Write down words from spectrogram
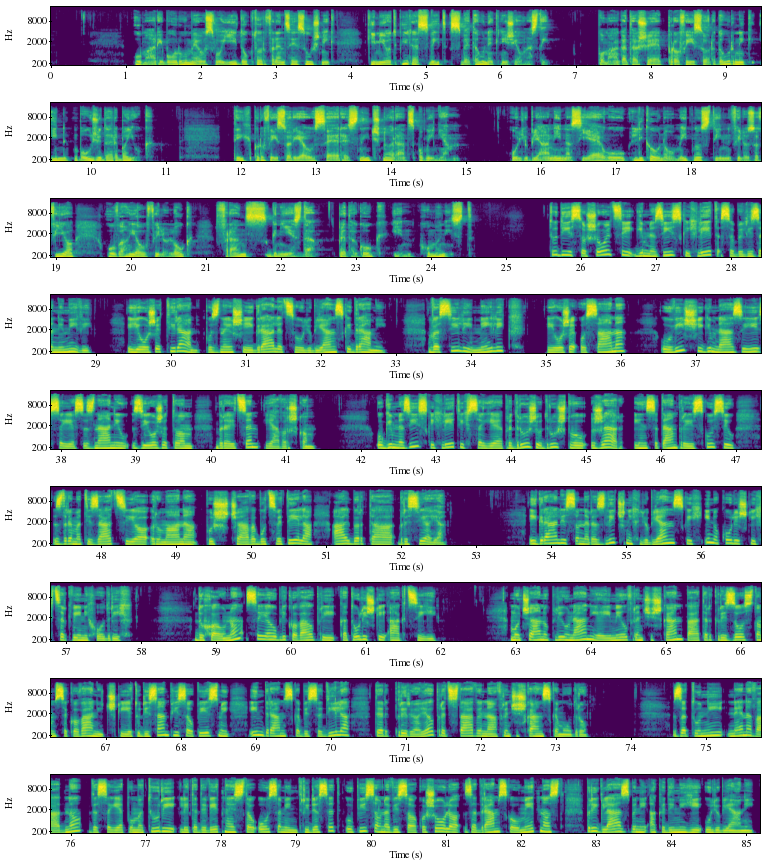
V Mariboru me osvoji dr. France Sušnik, ki mi odpira svet svetovne književnosti. Pomagata še profesor Dornik in Božidar Bajuk. Teh profesorjev se resnično rad spominjam. V Ljubljani nas je v likovno umetnost in filozofijo uvajal filolog Franz Gnjezda, pedagog in humanist. Tudi sošolci gimnazijskih let so bili zanimivi. Jože Tiran, poznejši igralec v ljubljanski drami, Vasilij Melik, Jože Osana, v višji gimnaziji se je seznanil z Jožetom Brejcem Javorškom. V gimnazijskih letih se je pridružil društvu Žar in se tam preizkusil z dramatizacijo romana Puščava bo cvetela Alberta Bresjeja. Igrali so na različnih ljubljanskih in okoliških crkvenih odrih. Duhovno se je oblikoval pri katoliški akciji. Močan vpliv na nje je imel frančiškan pater Krizostom Sekovanič, ki je tudi sam pisal pesmi in dramska besedila ter prirajal predstave na frančiškanskem odru. Zato ni nenavadno, da se je po maturi leta 1938 upisal na visoko šolo za dramsko umetnost pri Glasbeni akademiji v Ljubljani.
